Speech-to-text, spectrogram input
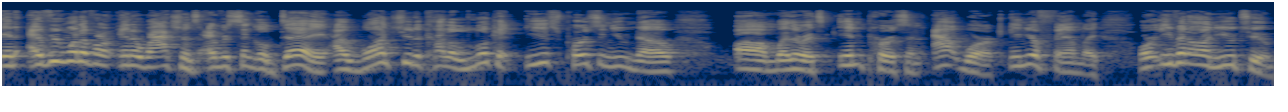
in every one of our interactions every single day, I want you to kind of look at each person you know, um, whether it's in person, at work, in your family, or even on YouTube.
